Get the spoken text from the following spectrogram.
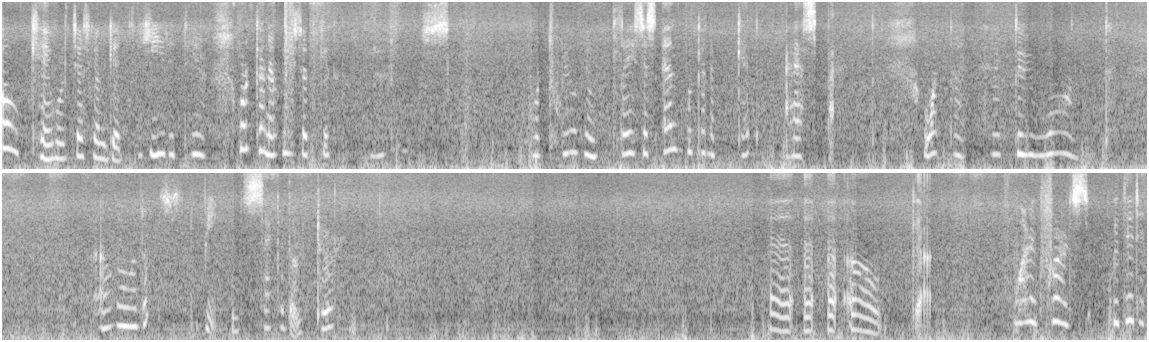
Okay, we're just gonna get heated here. We're gonna reset, get loose. We're drilling places and we're gonna get ass backed. What the heck do you want? I only want us to be in second or third. Uh, uh, uh, oh god. We're in first. We did it.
